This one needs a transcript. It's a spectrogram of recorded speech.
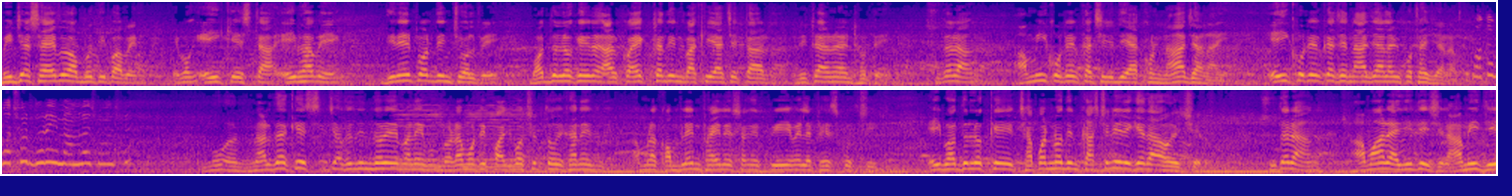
মির্জা সাহেবও অব্যাহতি পাবেন এবং এই কেসটা এইভাবে দিনের পর দিন চলবে। ভদ্রলোকের আর কয়েকটা দিন বাকি আছে তার রিটায়ারমেন্ট হতে। সুতরাং আমি কোর্টের কাছে যদি এখন না জানাই, এই কোর্টের কাছে না জানালে আমি কোথায় জানাব? কত বছর ধরে এই মামলা চলছে? নারদা কেস যতদিন ধরে মানে মোটামুটি পাঁচ বছর তো এখানে আমরা কমপ্লেন ফাইলের সঙ্গে পিএমএলএ ফেস করছি, এই ভদ্রলোককে ছাপান্ন দিন কাস্টাডি রেখে দেওয়া হয়েছিল। সুতরাং আমার অ্যাজিটেশন আমি যে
